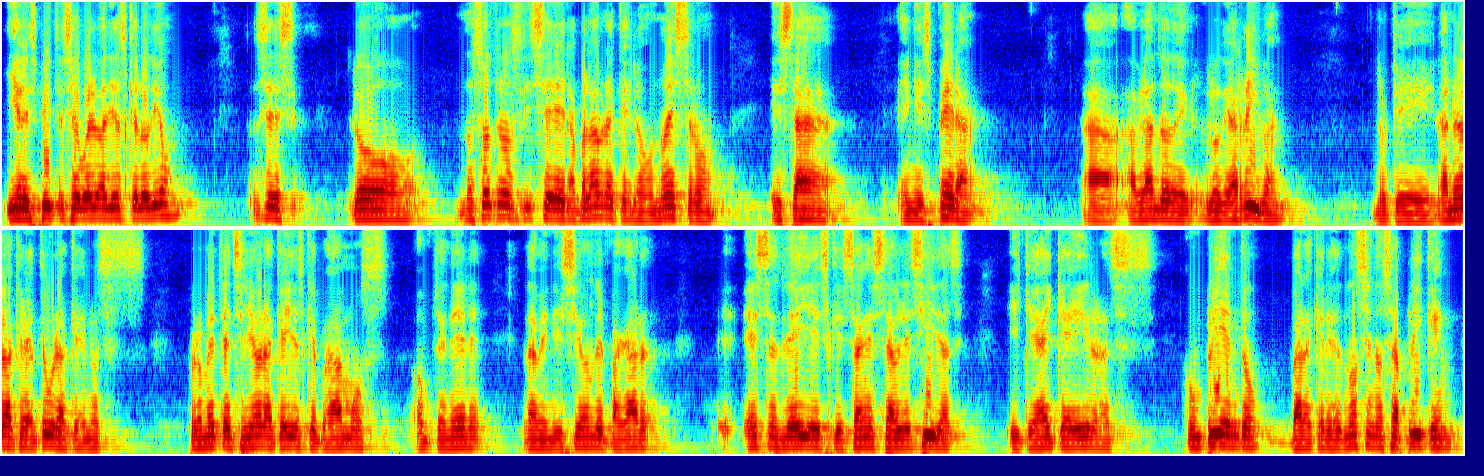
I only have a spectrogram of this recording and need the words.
y el espíritu se vuelve a Dios que lo dio. Entonces, lo, nosotros dice la palabra que lo nuestro está en espera, hablando de lo de arriba, lo que la nueva criatura que nos promete el Señor a aquellos que podamos obtener la bendición de pagar eh, estas leyes que están establecidas y que hay que irlas cumpliendo para que no se nos apliquen,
